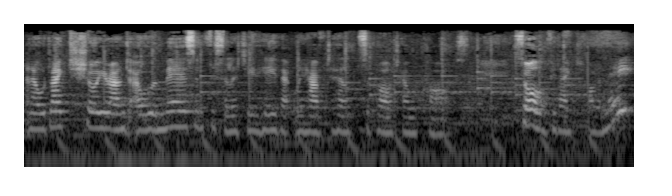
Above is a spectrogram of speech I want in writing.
and I would like to show you around our amazing facility here that we have to help support our course. So if you'd like to follow me.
